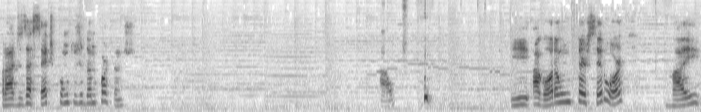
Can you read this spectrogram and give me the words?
para 17 pontos de dano cortante. Out. E agora um terceiro orc vai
